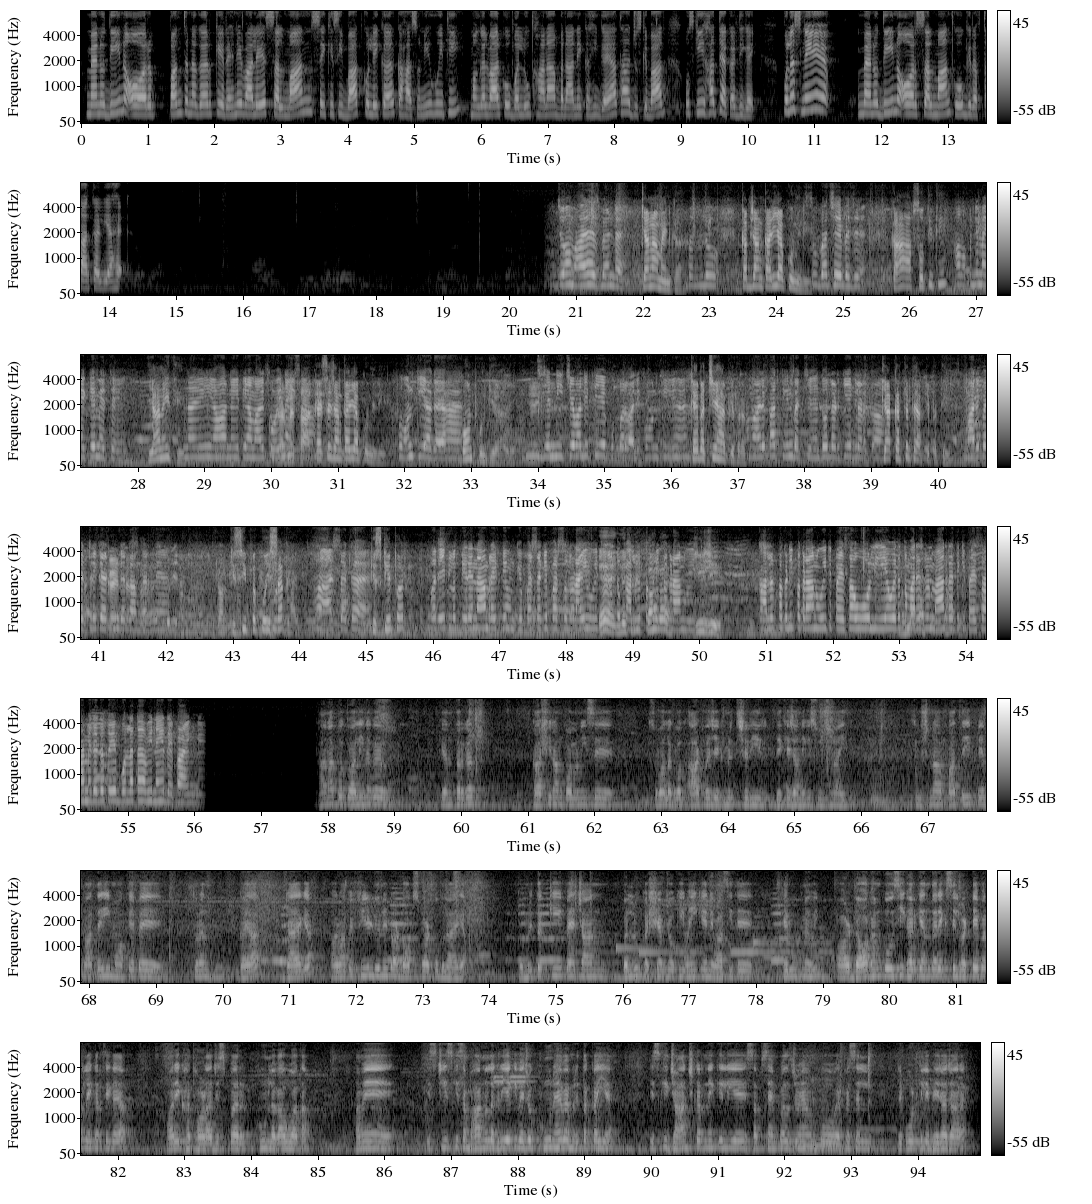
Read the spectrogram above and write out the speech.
मैनुद्दीन और पंतनगर के रहने वाले सलमान से किसी बात को लेकर कहा सुनी हुई थी। मंगलवार को बल्लू खाना बनाने कहीं गया था जिसके बाद उसकी हत्या कर दी गई। पुलिस ने मैनुद्दीन और सलमान को गिरफ़्तार कर लिया है। जो हमारे हस्बैंड है। क्या नाम है इनका? बल्लू। कब जानकारी आपको मिली? सुबह छः बजे। कहाँ आप सोती थी? हम अपने मायके में थे। यहाँ नहीं थी? नहीं यहाँ नहीं थे हमारे कोई नहीं था। कैसे जानकारी आपको मिली? फ़ोन किया गया है। कौन फ़ोन किया? ये नीचे वाली थी एक ऊपर वाली फ़ोन की है। क्या बच्चे हैं आपके तरफ़? हमारे पास तीन बच्चे हैं दो लड़की एक लड़का। क्या करते थे आपके पति? हमारे पैतृक कैटरिंग का काम करते हैं। किसी पर कोई शक? हाँ शक है। किसके पर? पर एक लोग तेरे नाम रहते हैं उनके ऊपर सके परसों लड़ाई हुई थी तो कालर पकड़ी पकड़ान हुई जी जी। कालर पकड़ी पकड़ान हुई थी पैसा वो लिए हुए थे तुम्हारे हस्बैंड मांग रहे थे कि पैसा हमें दे दो तो ये बोला था अभी नहीं दे पाएँगे। थाना कोतवाली नगर के अंतर्गत काशीराम कॉलोनी से सुबह लगभग आठ बजे एक मृत शरीर देखे जाने की सूचना आई थी। सूचना पाते ही पे पाते ही मौके पे तुरंत गया, जाया गया और वहाँ पे फ़ील्ड यूनिट और डॉग स्क्वाड को बुलाया गया। तो मृतक की पहचान बल्लू कश्यप, जो कि वहीं के निवासी थे, के रूप में हुई और डॉग हमको उसी घर के अंदर एक सिलवट्टे पर लेकर के गया और एक हथौड़ा जिस पर खून लगा हुआ था। हमें इस चीज़ की संभावना लग रही है कि वह जो खून है वह मृतक का ही है। इसकी जाँच करने के लिए सब सैंपल्स जो हैं उनको एफएसएल रिपोर्ट के लिए भेजा जा रहा है।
